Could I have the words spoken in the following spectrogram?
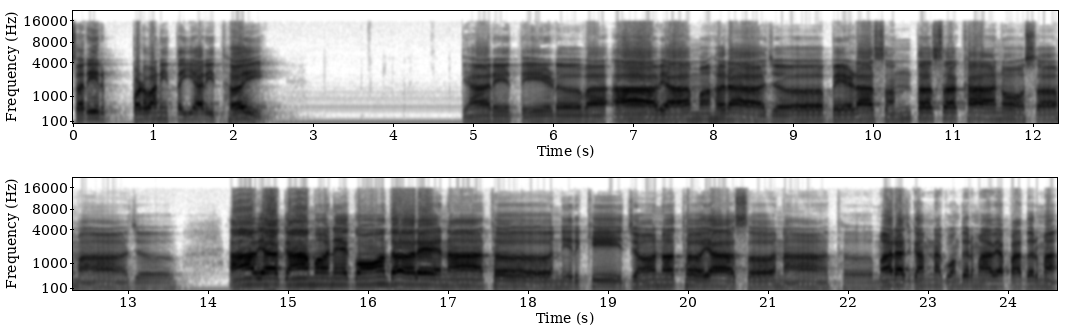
શરીર પડવાની તૈયારી થઈ. ત્યારે તેડવા આવ્યા મહારાજ, બેડા સંત સખાનો સમાજ. આવ્યા ગામને ગોંધરે નાથ, નિરખી જન થયા સનાથ. મહારાજ ગામના ગોંદરમાં આવ્યા પાદરમાં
